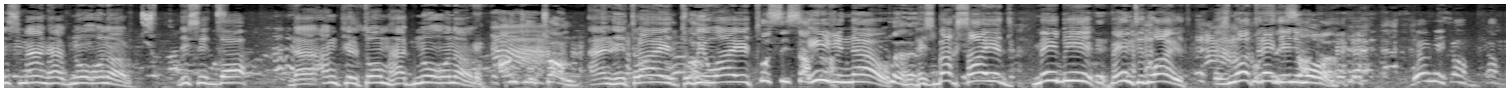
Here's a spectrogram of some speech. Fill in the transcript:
This man had no honor. This is the the Uncle Tom had no honor, Uncle Tom. and he tried to be white. Pussy sucker. Even now, his backside maybe painted white. Is not red anymore. Jeremy, come, come.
